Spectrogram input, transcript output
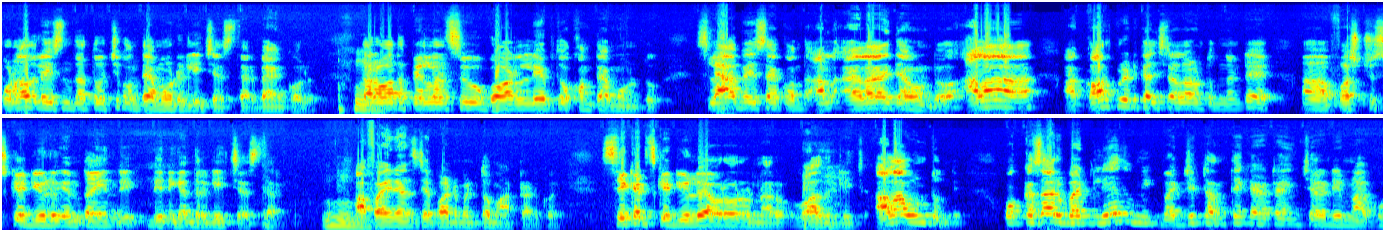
పునాదులు వేసిన తర్వాత వచ్చి కొంత అమౌంట్ రిలీజ్ చేస్తారు బ్యాంక్ వాళ్ళు. తర్వాత పిల్లర్స్ గోడలు లేపితే కొంత అమౌంట్ స్లాబ్ వేసా కొంత అలా- ఎలా అయితే ఉందో అలా ఆ కార్పొరేట్ కల్చర్ ఎలా ఉంటుందంటే ఫస్ట్ స్కెడ్యూల్ ఎంత అయింది దీనికి ఎంత రిలీజ్ చేస్తారు. ఆ ఫైనాన్స్ డిపార్ట్మెంట్తో మాట్లాడుకొని. సెకండ్ స్కెడ్యూల్ ఎవరెవరు ఉన్నారు వాళ్ళు రిలీజ్ అలా ఉంటుంది. ఒక్కసారి బట్ లేదు మీకు బడ్జెట్ అంతే కేటాయించారండి నాకు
